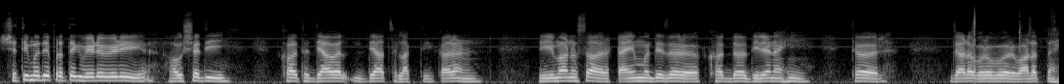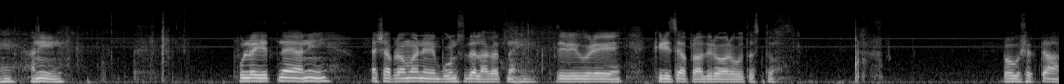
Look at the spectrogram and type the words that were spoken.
शेतीमध्ये प्रत्येक वेळोवेळी औषधी खत द्यावं द्याच लागते. कारण नियमानुसार टाईममध्ये जर खत दिले नाही तर झाडं बरोबर वाढत नाही आणि फुलं येत नाही आणि अशाप्रमाणे बोंडसुद्धा लागत नाही. जे वेगवेगळे किडीचा प्रादुर्भाव होत असतो. बघू शकता.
